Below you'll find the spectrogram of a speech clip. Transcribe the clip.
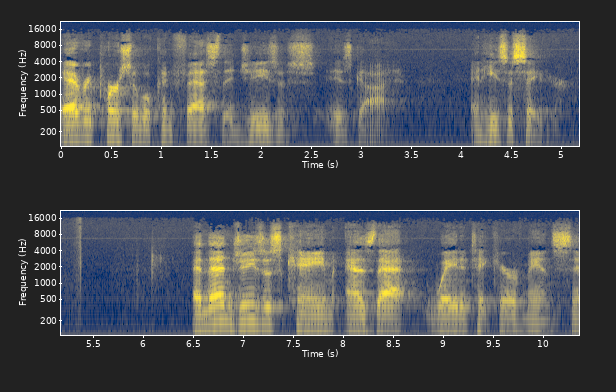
Every person will confess that Jesus is God and He's the Savior. And then Jesus came as that way to take care of man's sin.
